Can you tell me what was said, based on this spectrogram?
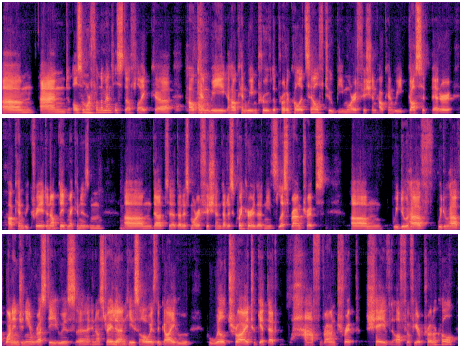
um, and also more fundamental stuff like uh, how can we how can we improve the protocol itself to be more efficient? How can we gossip better? How can we create an update mechanism um, that uh, that is more efficient, that is quicker, that needs less round trips? Um, we do have we do have one engineer, Rusty, who is uh, in Australia, and he's always the guy who who will try to get that half round trip shaved off of your protocol,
